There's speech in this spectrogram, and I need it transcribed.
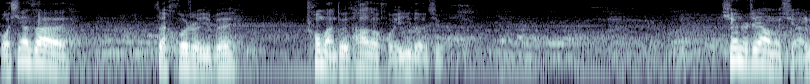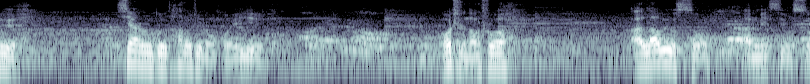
我现在在喝着一杯。充满对他的回忆的酒。听着这样的旋律，陷入对他的这种回忆，我只能说，I love you so, I miss you so。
